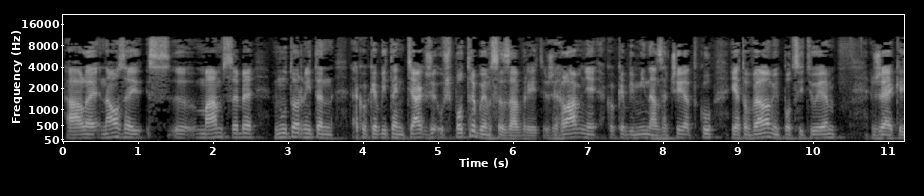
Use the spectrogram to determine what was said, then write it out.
ale naozaj e, mám v sebe vnútorný ten, ako keby ten ťah, že už potrebujem sa zavrieť, že hlavne ako keby my na začiatku, ja to veľmi pociťujem, že keď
